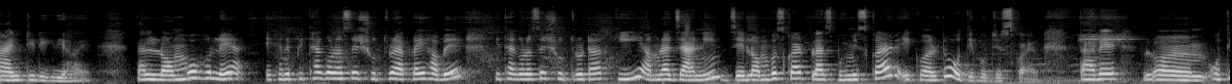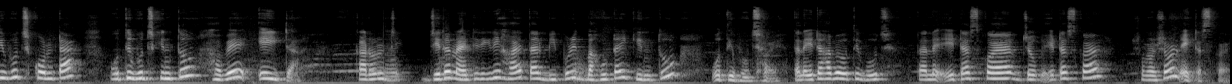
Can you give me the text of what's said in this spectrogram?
নাইনটি ডিগ্রি হয়। তাহলে লম্ব হলে এখানে পিথাগোরাসের সূত্র অ্যাপ্লাই হবে। পিথাগোরাসের সূত্রটা কি? আমরা জানি যে লম্ব স্কোয়ার প্লাস ভূমি স্কোয়ার ইকুয়াল টু অতিভুজ স্কোয়ার তাহলে অতিভুজ কোনটা অতিভুজ কিন্তু হবে এইটা। কারণ যেটা নাইনটি ডিগ্রি হয় তার বিপরীত বাহুটাই কিন্তু অতিভুজ হয়। তাহলে এটা হবে অতিভুজ। তাহলে এটা স্কোয়ার যোগ এটা স্কোয়ার সমান সমান এটা স্কোয়ার।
